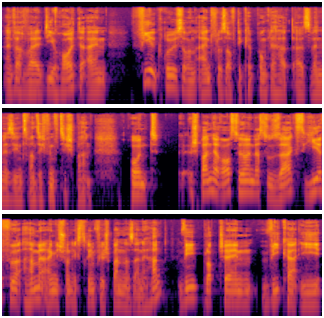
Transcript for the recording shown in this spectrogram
einfach weil die heute einen viel größeren Einfluss auf die Kipppunkte hat, als wenn wir sie in 2050 sparen. Und spannend herauszuhören, dass du sagst, hierfür haben wir eigentlich schon extrem viel Spannendes an der Hand, wie Blockchain, wie KI.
